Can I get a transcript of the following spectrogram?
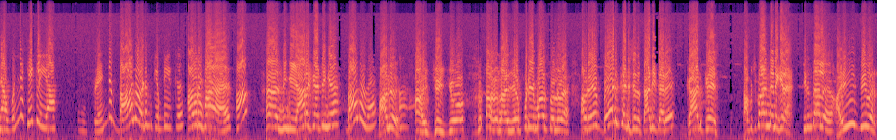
நான் உன்ன கேக்கலையா? உன் ஃப்ரெண்ட் பாலு உடம்புக்கு எப்படி இருக்கு? அவரு நீங்க யார கேட்டீங்க? பாலுவ? பாலு. ஐயோ அத நான் எப்படிமா சொல்லுவேன்? அவரே பேட் கண்டிஷனை தாண்டிட்டாரு. காட் கிரேஸ் தப்பிச்சுப்பான்னு நினைக்கிறேன். இருந்தாலும் ஐ ஃபீவர்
